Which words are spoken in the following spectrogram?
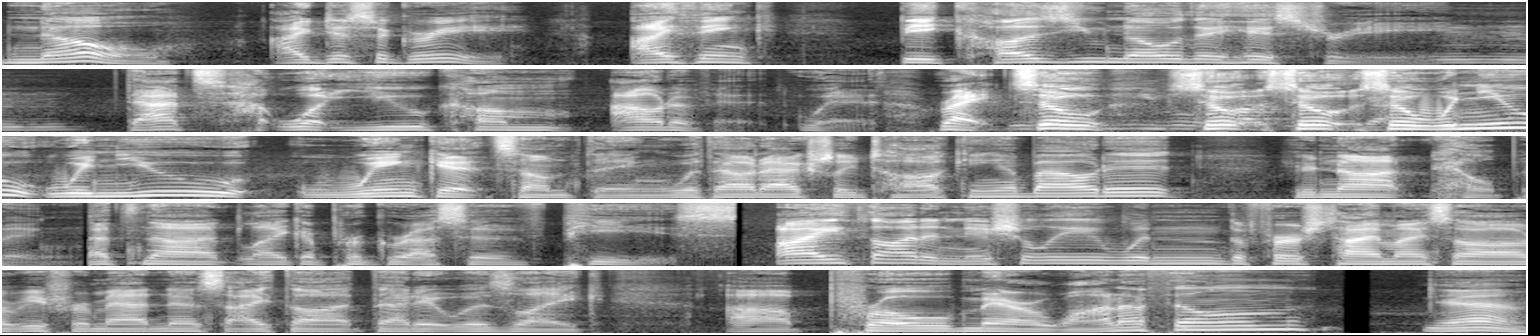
No, I disagree. I think because you know the history, mm-hmm. that's what you come out of it with. Right. So so so so when you when you wink at something without actually talking about it, you're not helping. That's not like a progressive piece. I thought initially when the first time I saw Reefer Madness, I thought that it was like a pro marijuana film. Yeah.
